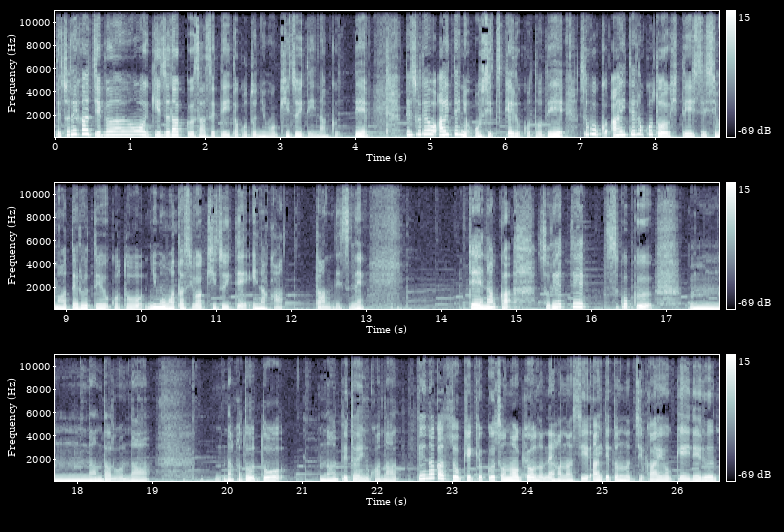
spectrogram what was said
でそれが自分を生きづらくさせていたことにも気づいていなくってでそれを相手に押し付けることですごく相手のことを否定してしまってるっていうことにも私は気づいていなかった。んですね。でなんかそれってすごくうーんなんだろうな。なんかどどうなんて言ったらいいのかな。でなんかそう結局その今日のね話相手との違いを受け入れる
